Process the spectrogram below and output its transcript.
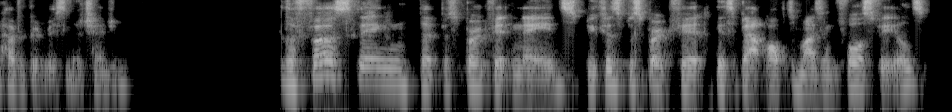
have a good reason to change them. The first thing that Bespoke Fit needs, because Bespoke Fit is about optimizing force fields,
